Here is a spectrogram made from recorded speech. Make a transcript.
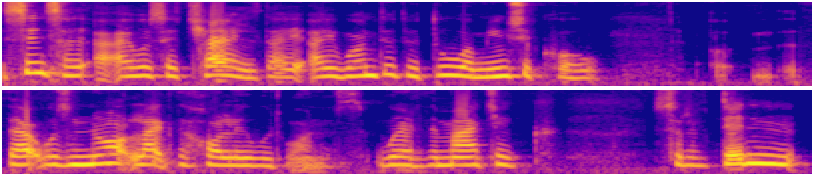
since I, I was a child, I, I wanted to do a musical uh, that was not like the Hollywood ones, where the magic sort of didn't,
